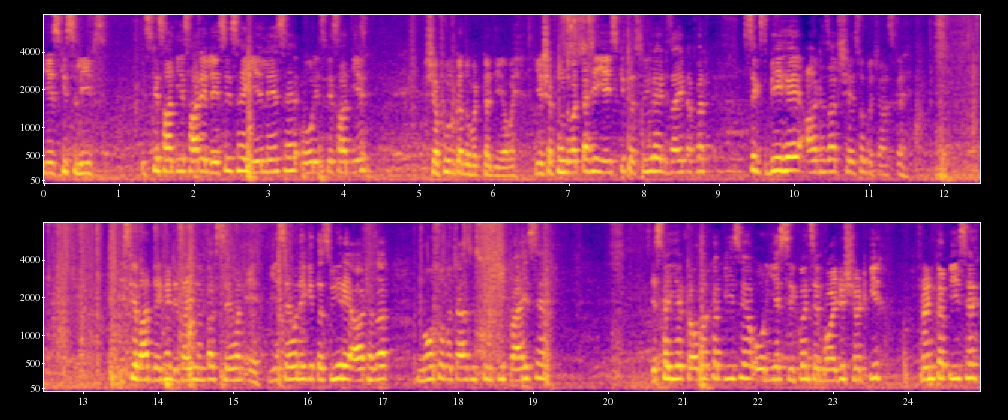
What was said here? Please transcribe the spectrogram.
ये इसकी स्लीव्स इसके साथ ये सारे लेसेस है, ये लेस है और इसके साथ ये शफून का दुपट्टा दिया हुआ है। ये शफून दुपट्टा है, ये इसकी तस्वीर है डिज़ाइन नंबर सिक्स बी है, आठ हज़ार छः सौ पचास का है। इसके बाद देखें डिज़ाइन नंबर सेवन ए ये सेवन ए की तस्वीर है, आठ हज़ार नौ सौ पचास सूट की प्राइस है। इसका ये ट्राउज़र का पीस है और ये सीक्वेंस एम्ब्रॉयडरी शर्ट की फ्रंट का पीस है।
